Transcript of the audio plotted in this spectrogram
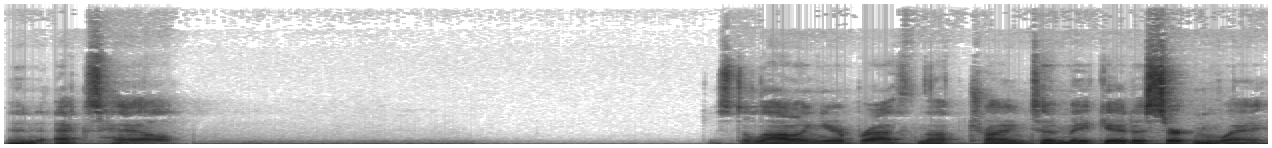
and exhale. Just allowing your breath, not trying to make it a certain way.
